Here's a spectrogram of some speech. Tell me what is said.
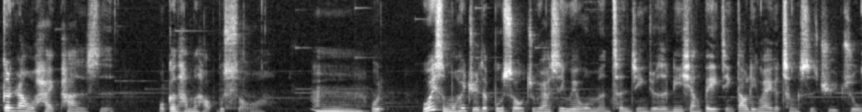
更让我害怕的是，我跟他们好不熟啊。嗯，我。我为什么会觉得不熟？主要是因为我们曾经就是离乡背景到另外一个城市居住，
